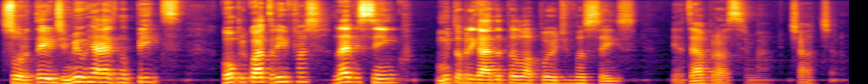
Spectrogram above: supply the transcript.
sorteio de mil reais no Pix. Compre quatro rifas, leve cinco. Muito obrigado pelo apoio de vocês e até a próxima. Tchau, tchau.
